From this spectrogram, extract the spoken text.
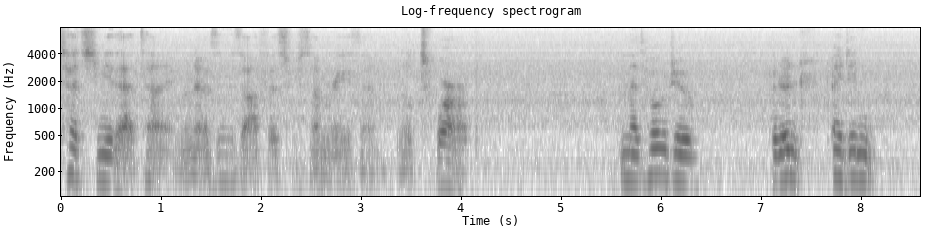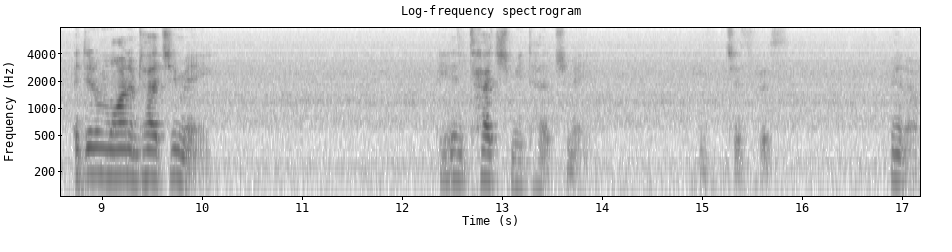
touched me that time when I was in his office for some reason. A Little twerp. And I told you, I didn't, I didn't, I didn't want him touching me. He didn't touch me, touch me. He just was, you know,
